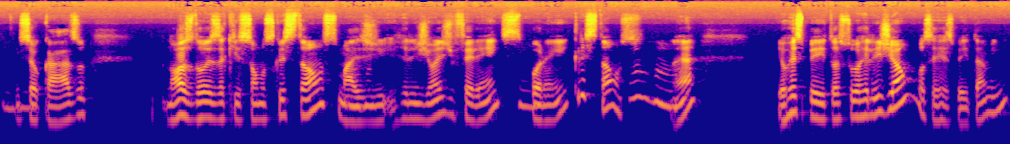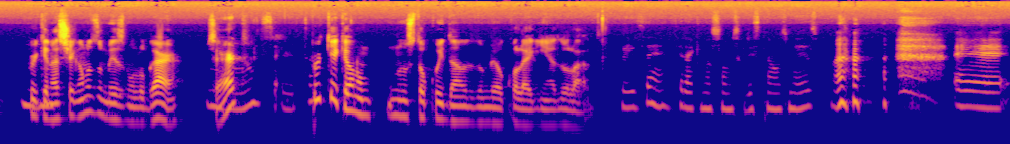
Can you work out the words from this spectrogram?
No seu caso, nós dois aqui somos cristãos, mas de religiões diferentes, porém cristãos, Uhum. né? Eu respeito a sua religião, você respeita a minha, porque nós chegamos no mesmo lugar, certo? Uhum, certo. Por que, que eu não, não estou cuidando do meu coleguinha do lado? Pois é, será que nós somos cristãos mesmo? É,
